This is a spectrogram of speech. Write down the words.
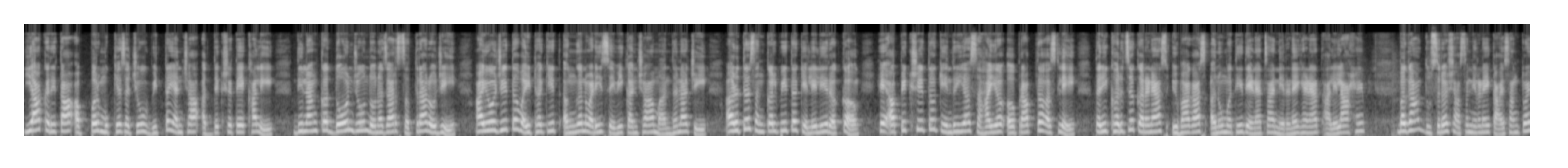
याकरिता अप्पर मुख्य सचिव वित्त यांच्या अध्यक्षतेखाली दिनांक दोन जून दोन हजार सतरा रोजी आयोजित बैठकीत अंगणवाडी सेविकांच्या मानधनाची अर्थसंकल्पित केलेली रक्कम हे अपेक्षित केंद्रीय सहाय्य अप्राप्त असले तरी खर्च करण्यास विभागास अनुमती देण्याचा निर्णय घेण्यात आलेला आहे. बघा दुसरं शासन निर्णय काय सांगतोय?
